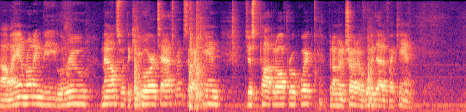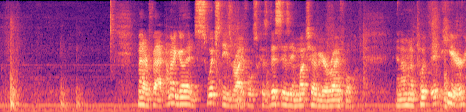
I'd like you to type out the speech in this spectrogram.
Um, I am running the LaRue mounts with the QR attachment so I can just pop it off real quick but I'm going to try to avoid that if I can. Matter of fact, I'm going to go ahead and switch these rifles because this is a much heavier rifle. And I'm going to put it here.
